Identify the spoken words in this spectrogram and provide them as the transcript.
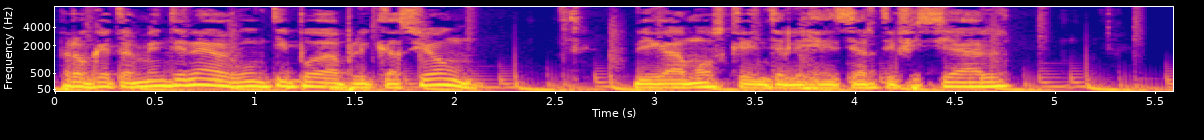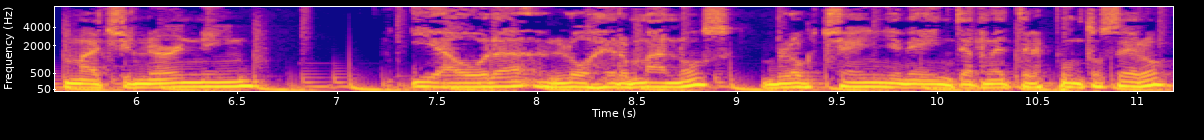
pero que también tienen algún tipo de aplicación. Digamos que inteligencia artificial, Machine Learning y ahora los hermanos blockchain e Internet 3.0.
